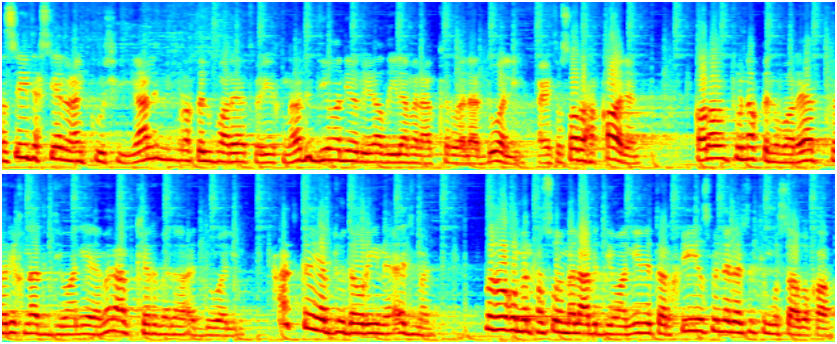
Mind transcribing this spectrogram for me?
السيد حسين العنكوشي يعلن مراقب مباريات فريق نادي الديواني الرياضي إلى ملعب كربلاء الدولي حيث صرح قائلا قررت نقل مباريات فريق نادي الديوانية إلى ملعب كربلاء الدولي حتى يبدو دورينا أجمل بالرغم من حصول ملعب الديوانية لترخيص من لجنة المسابقات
